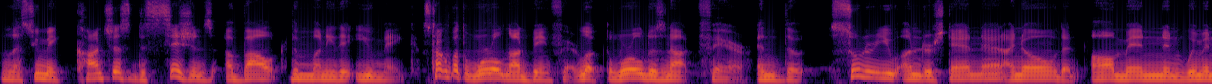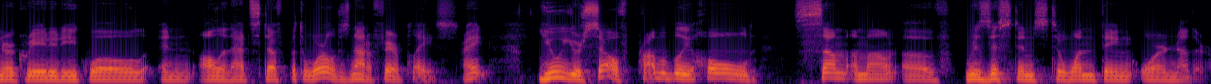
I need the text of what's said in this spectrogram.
unless you make conscious decisions about the money that you make. Let's talk about the world not being fair. Look, the world is not fair. And the sooner you understand that, I know that all men and women are created equal and all of that stuff, but the world is not a fair place, right? You yourself probably hold some amount of resistance to one thing or another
